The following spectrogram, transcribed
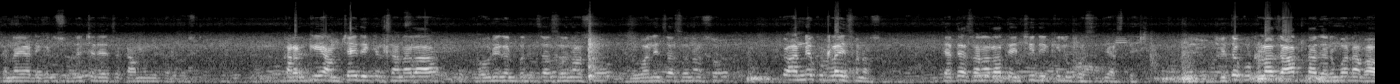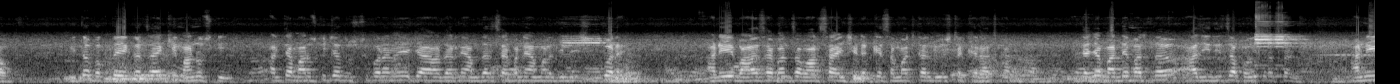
त्यांना या ठिकाणी शुभेच्छा द्यायचं काम आम्ही करत असतो. कारण की आमच्याही देखील सणाला गौरी गणपतीचा सण असो दिवाळीचा सण असो किंवा अन्य कुठलाही सण असो त्या त्या सणाला त्यांची देखील उपस्थिती असते. इथं कुठला जात ना धर्म ना भाव इथं फक्त एकच आहे की माणुसकी. आणि त्या माणुसकीच्या दृष्टिकोनाने ज्या आधारने आमदार साहेबांनी आम्हाला दिलेली शिकवण आहे. आणि बाळासाहेबांचा वारसा ऐंशी टक्के समाजकारण वीस टक्के राजकारण. त्याच्या माध्यमातून आज ईदीचा पवित्र सण आणि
